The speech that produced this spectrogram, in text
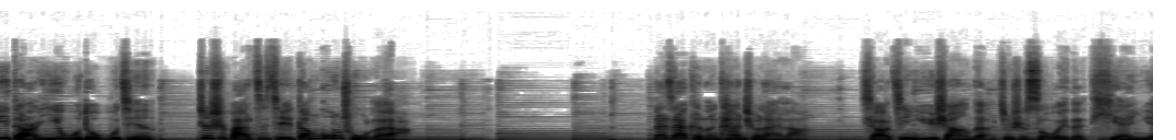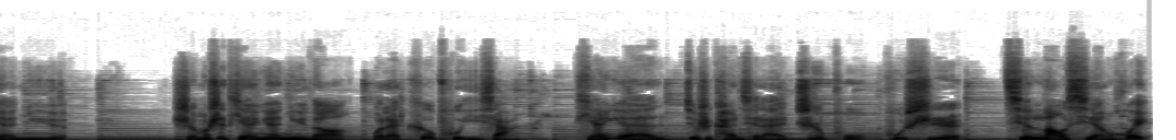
一点义务都不尽，这是把自己当公主了呀？大家可能看出来了，小金遇上的就是所谓的田园女。什么是田园女呢？我来科普一下，田园就是看起来质朴朴实、勤劳贤惠，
